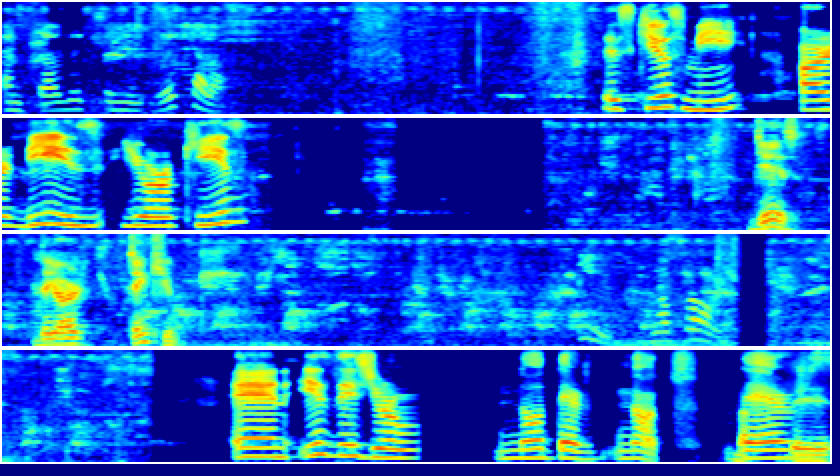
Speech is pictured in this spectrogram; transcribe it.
and tablets in restaurant. Excuse me, are these your keys? Yes, they are. Thank you. Sí, no problem. And is this your No, they're not. Va, There's eh,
